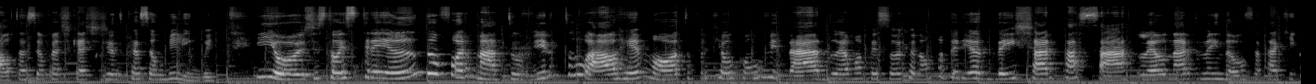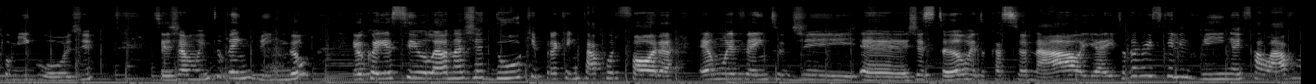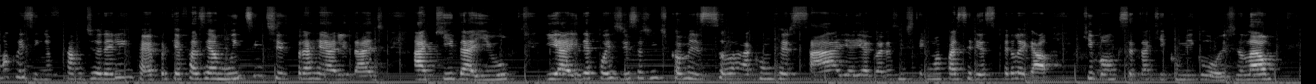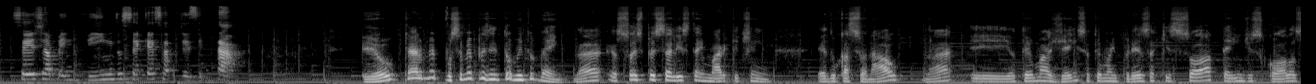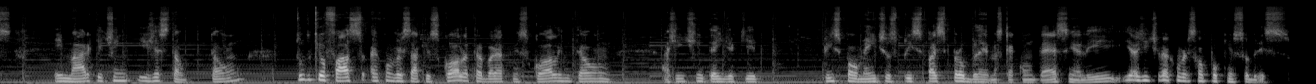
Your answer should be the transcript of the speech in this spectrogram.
Pauta, seu podcast de educação bilíngue. E hoje estou estreando o formato virtual, remoto, porque o convidado é uma pessoa que eu não poderia deixar passar. Leonardo Mendonça está aqui comigo hoje. Seja muito bem-vindo. Eu conheci o Léo na Geduc, para quem está por fora, é um evento de é, gestão educacional, e aí toda vez que ele vinha e falava uma coisinha, eu ficava de orelha em pé, porque fazia muito sentido para a realidade aqui da IU. E aí depois disso a gente começou a conversar, e aí agora a gente tem uma parceria super legal. Que bom que você está aqui comigo hoje. Léo, seja bem-vindo. Você quer se apresentar? Eu quero. Me, você me apresentou muito bem, né? Eu sou especialista em marketing educacional, né? E eu tenho uma agência, eu tenho uma empresa que só atende escolas em marketing e gestão. Então, tudo que eu faço é conversar com escola, trabalhar com escola. Então, a gente entende aqui principalmente os principais problemas que acontecem ali e a gente vai conversar um pouquinho sobre isso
